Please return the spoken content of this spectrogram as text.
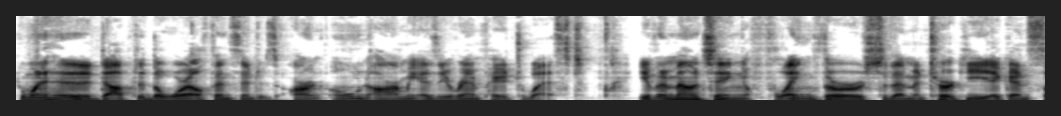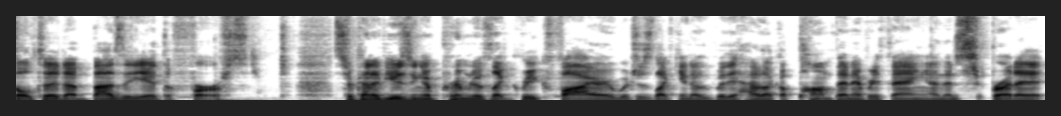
he went ahead and adopted the war elephants into his own army as he rampaged west, even mounting flamethrowers to them in Turkey against Sultan Bayezid I. So, kind of using a primitive like Greek fire, which is like you know where they had like a pump and everything, and then spread it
